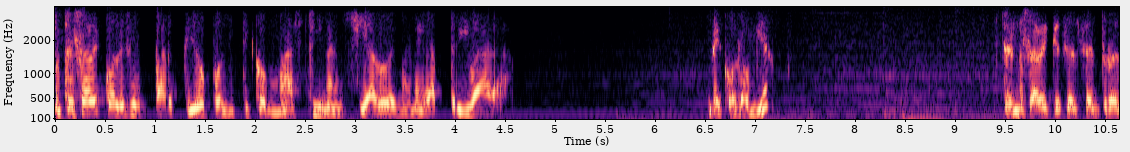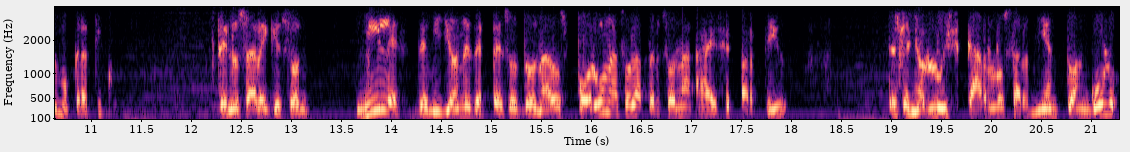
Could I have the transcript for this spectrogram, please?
¿Usted sabe cuál es el partido político más financiado de manera privada de Colombia? ¿Usted no sabe qué es el Centro Democrático? ¿Usted no sabe que son miles de millones de pesos donados por una sola persona a ese partido? El señor Luis Carlos Sarmiento Angulo.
